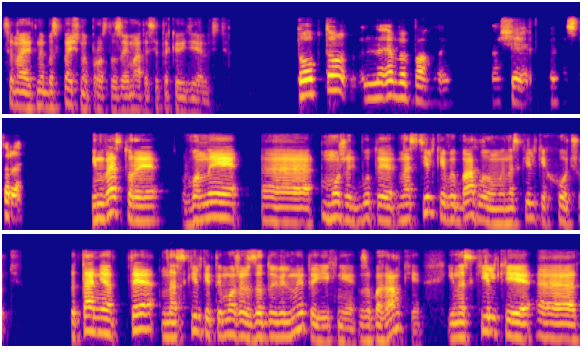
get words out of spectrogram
це навіть небезпечно просто займатися такою діяльністю. Тобто не вибагливі наші інвестори. інвестори вони е, можуть бути настільки вибагливими, наскільки хочуть. Питання те, наскільки ти можеш задовільнити їхні забаганки, і наскільки е,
